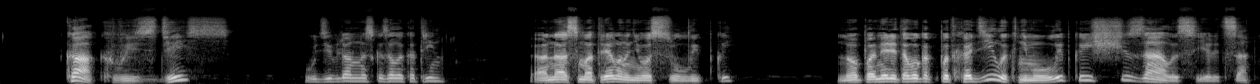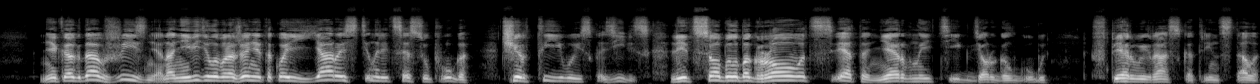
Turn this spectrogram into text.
— Как вы здесь? — удивленно сказала Катрин. Она смотрела на него с улыбкой, но по мере того, как подходила к нему, улыбка исчезала с ее лица. Никогда в жизни она не видела выражения такой ярости на лице супруга. Черты его исказились, лицо было багрового цвета, нервный тик дергал губы. В первый раз Катрин стала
